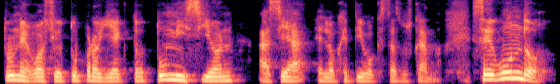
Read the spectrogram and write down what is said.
tu negocio, tu proyecto, tu misión hacia el objetivo que estás buscando. Segundo,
